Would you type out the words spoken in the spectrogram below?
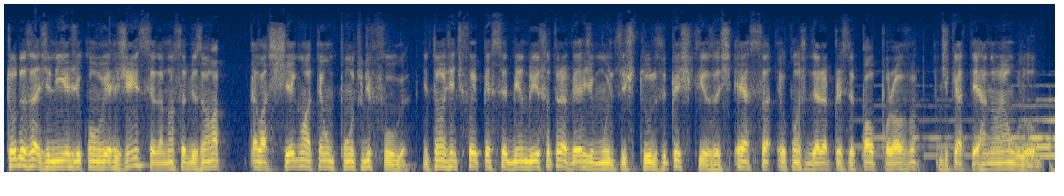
todas as linhas de convergência da nossa visão ela elas chegam até um ponto de fuga. Então a gente foi percebendo isso através de muitos estudos e pesquisas. Essa eu considero a principal prova de que a Terra não é um globo.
